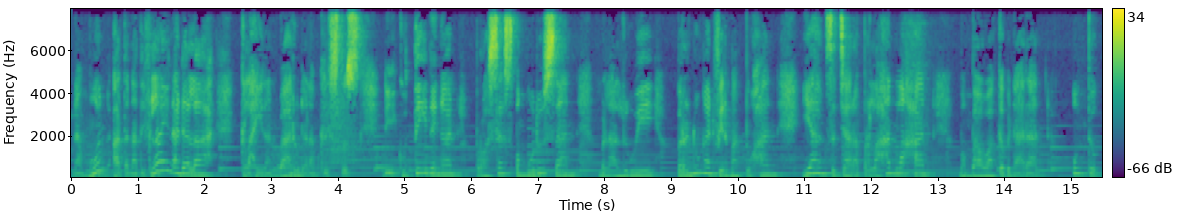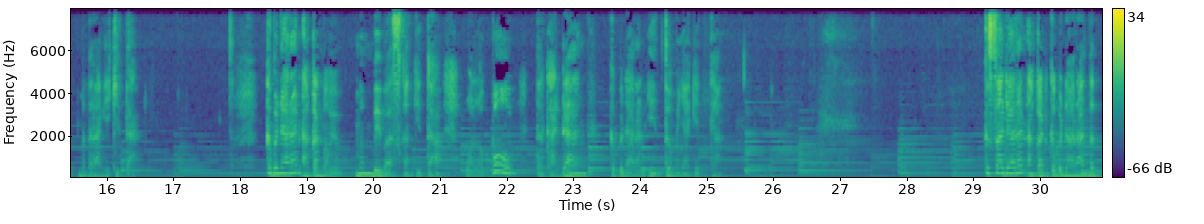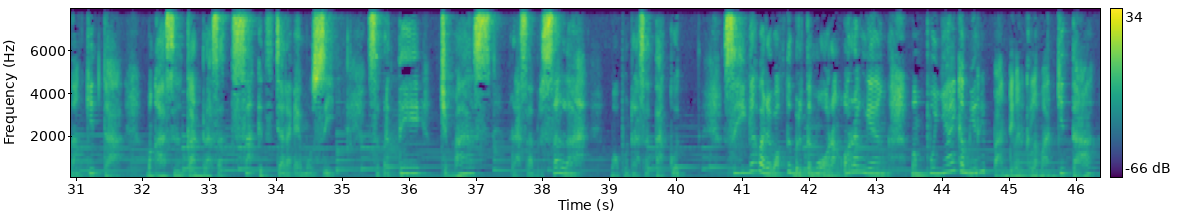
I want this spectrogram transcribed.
Namun, alternatif lain adalah kelahiran baru dalam Kristus, diikuti dengan proses pengudusan melalui perenungan firman Tuhan yang secara perlahan-lahan membawa kebenaran untuk menerangi kita. Kebenaran akan membebaskan kita, walaupun terkadang kebenaran itu menyakitkan. Kesadaran akan kebenaran tentang kita menghasilkan rasa sakit secara emosi, seperti cemas, rasa bersalah, maupun rasa takut. Sehingga pada waktu bertemu orang-orang yang mempunyai kemiripan dengan kelemahan kita,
